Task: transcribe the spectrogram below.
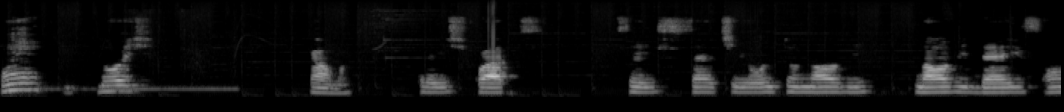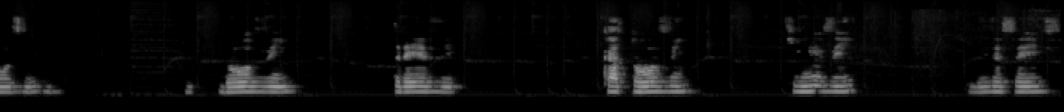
Um, dois. Calma três, quatro, seis, sete, oito, nove, nove, dez, onze, doze, treze, 14, 15, 16,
